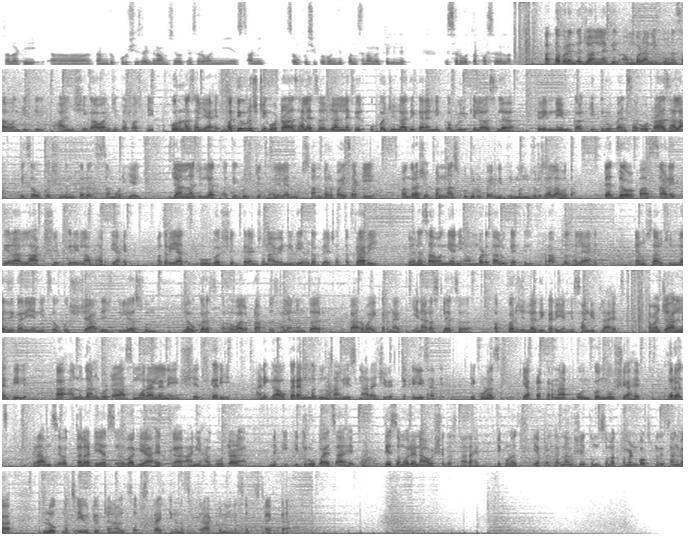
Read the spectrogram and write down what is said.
तलाठी त्यानंतर कृषी साहेब ग्रामसेवक या सर्वांनी स्थानिक चौकशी करून जे पंचनामे केलेले आहेत ते सर्व तपासावे लागतात आतापर्यंत जालन्यातील अंबड आणि घनसावंगीतील ऐंशी गावांची तपासणी पूर्ण झाली आहे. अतिवृष्टी घोटाळा झाल्याचं जालन्यातील उपजिल्हाधिकाऱ्यांनी कबूल केलं असलं तरी नेमका किती रुपयांचा घोटाळा झाला हे चौकशीनंतरच समोर येईल. जालना जिल्ह्यात अतिवृष्टीत झालेल्या नुकसान भरपाईसाठी पंधराशे पन्नास कोटी रुपये निधी मंजूर झाला होता. त्यात जवळपास साडेतेरा लाख शेतकरी लाभार्थी आहेत. मात्र यात बोगस शेतकऱ्यांच्या नावे निधी हडपल्याच्या तक्रारी घनसावंगी आणि अंबड तालुक्यातील प्राप्त झाल्या आहेत. त्यानुसार जिल्हाधिकारी यांनी चौकशीचे आदेश दिले असून लवकरच अहवाल प्राप्त झाल्यानंतर कारवाई करण्यात येणार असल्याचं अप्पर जिल्हाधिकारी यांनी सांगितलं आहे. त्यामुळे जालन्यातील हा अनुदान घोटाळा समोर आल्याने शेतकरी आणि गावकऱ्यांमधून चांगलीच नाराजी व्यक्त केली जाते. एकूणच या प्रकरणात कोण कोण दोषी आहेत? खरंच ग्रामसेवक तलाटिया सहभागी आहेत का? आणि हा घोटाळा नक्की किती रुपयाचा आहे? ते समोर येणं आवश्यक असणार आहे. एकूणच या प्रकरणाविषयी तुमचं मत कमेंट बॉक्समध्ये सांगा. लोकमतचं यूट्यूब चॅनल सबस्क्राईब केलं नसेल तर आठवणीनं सबस्क्राईब करा.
